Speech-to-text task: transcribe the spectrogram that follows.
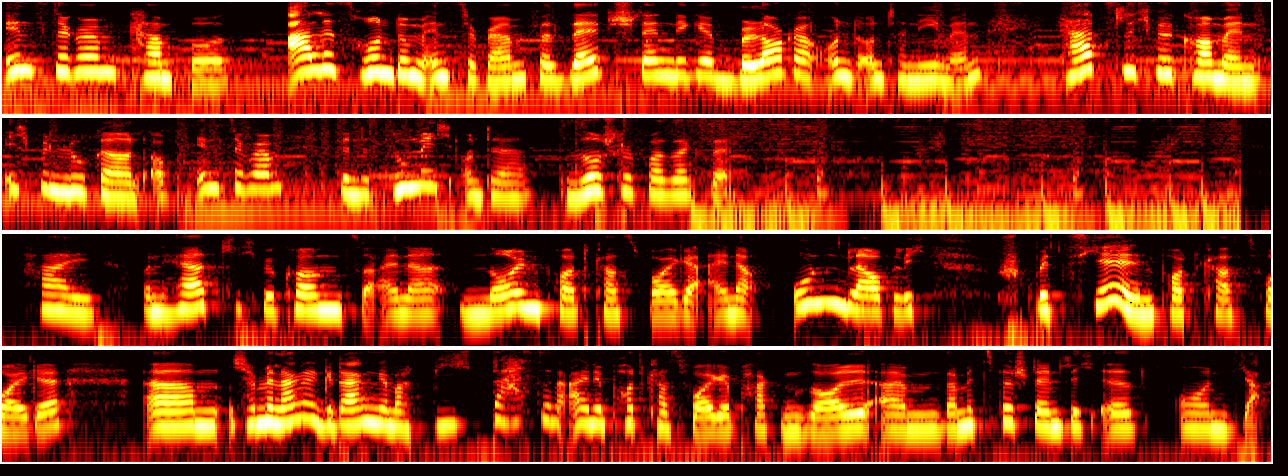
Instagram Campus. Alles rund um Instagram für Selbstständige, Blogger und Unternehmen. Herzlich willkommen, ich bin Luca und auf Instagram findest du mich unter Social for Success. Hi und herzlich willkommen zu einer neuen Podcast-Folge, einer unglaublich speziellen Podcast-Folge. Ähm, ich habe mir lange Gedanken gemacht, wie ich das in eine Podcast-Folge packen soll, ähm, damit es verständlich ist. Und ja,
